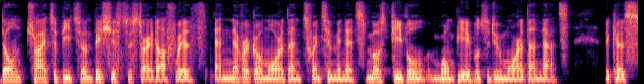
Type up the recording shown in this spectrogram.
Don't try to be too ambitious to start off with and never go more than 20 minutes. Most people won't be able to do more than that because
